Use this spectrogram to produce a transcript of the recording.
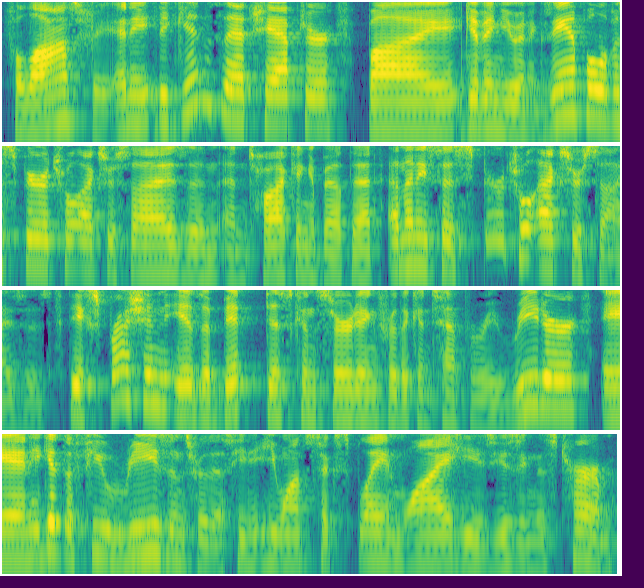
philosophy. And he begins that chapter by giving you an example of a spiritual exercise and and talking about that. And then he says spiritual exercises. The expression is a bit disconcerting for the contemporary reader, and he gives a few reasons for this. He, he wants to explain why he's using this term.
